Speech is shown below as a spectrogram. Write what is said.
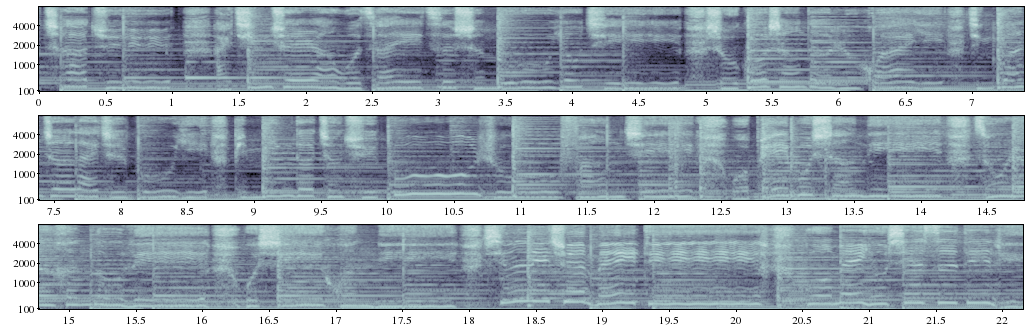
差距，爱情却让我再一次身不由己。受过伤的人怀疑，尽管这来之不易，拼命争取不如放弃。我配不上你，纵然很努力。我喜欢你，心里却没底。我没有歇斯底里，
